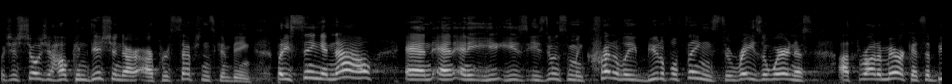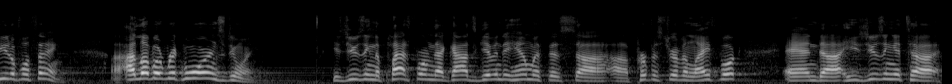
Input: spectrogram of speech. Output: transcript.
which just shows you how conditioned our, our perceptions can be. But he's seeing it now, and, and, and he, he's, he's doing some incredibly beautiful things to raise awareness uh, throughout America. It's a beautiful thing. Uh, I love what Rick Warren's doing. He's using the platform that God's given to him with this uh, uh purpose driven life book. And uh, he's using it to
